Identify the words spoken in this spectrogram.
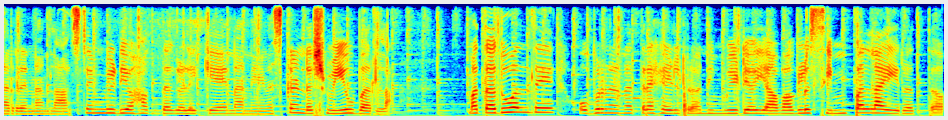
ಮರ್ರೆ, ನಾನು ಲಾಸ್ಟ್ ಟೈಮ್ ವಿಡಿಯೋ ಹಾಕ್ದಾಗಳಿಗೆ ನಾನು ಎಣಿಸ್ಕೊಂಡಷ್ಟು ವ್ಯೂ ಬರಲ್ಲ ಮತ್ತು ಅದು ಅಲ್ಲದೆ ಒಬ್ಬರು ನನ್ನ ಹತ್ರ ಹೇಳ್ರು ನಿಮ್ಮ ವಿಡಿಯೋ ಯಾವಾಗಲೂ ಸಿಂಪಲ್ಲಾಗಿ ಇರುತ್ತೋ?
